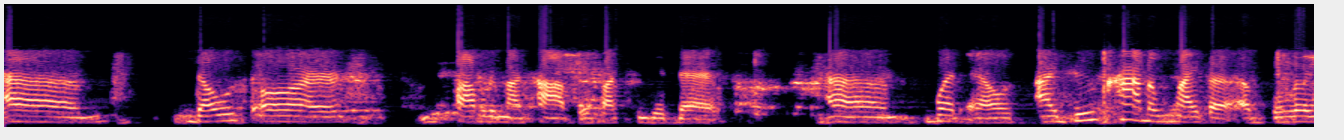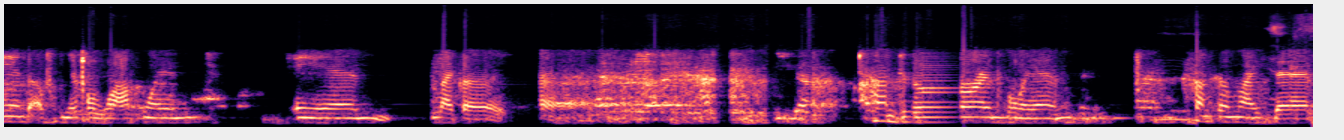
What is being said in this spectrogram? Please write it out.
Um, those are probably my top if I can get that. Um, what else? I do kind of like a, a blend of Nicaraguan and like a, a Honduran blend, something like that.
